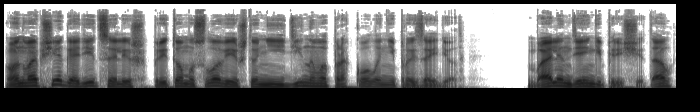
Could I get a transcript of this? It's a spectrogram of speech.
Он вообще годится лишь при том условии, что ни единого прокола не произойдет. Балин деньги пересчитал,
